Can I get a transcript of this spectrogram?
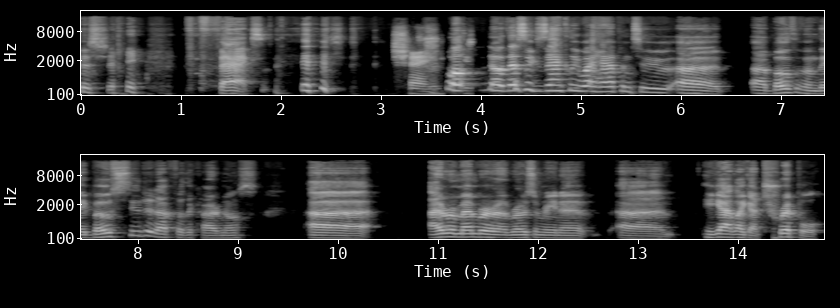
Shame. Facts. Shame. well, no, that's exactly what happened to uh, uh, both of them. They both suited up for the Cardinals. Uh, I remember uh, Arozarena. Uh, he got like a triple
